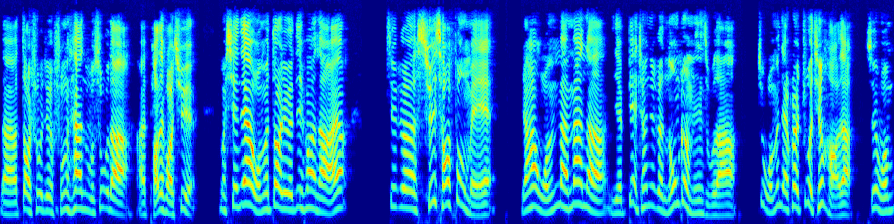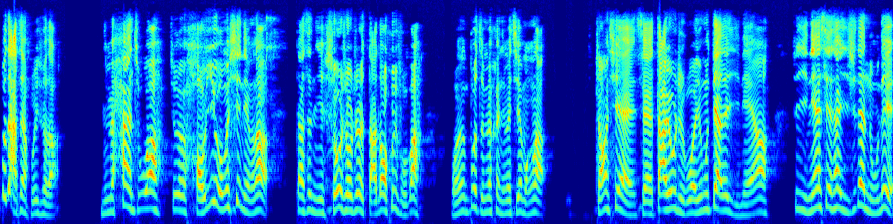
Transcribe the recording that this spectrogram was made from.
啊，到处这个逢山露宿的啊，跑来跑去。那么现在我们到这个地方呢，哎呀，这个隋朝丰美，然后我们慢慢的也变成这个农耕民族了啊，就我们在块住的挺好的，所以我们不打算回去了。你们汉族啊，这个好意我们心领了，但是你收拾收拾，打道回府吧，我们不准备和你们结盟了。张骞在大周之国一共待了一年啊。这一年时间，他一直在努力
